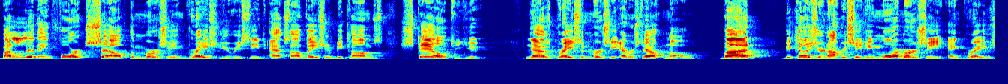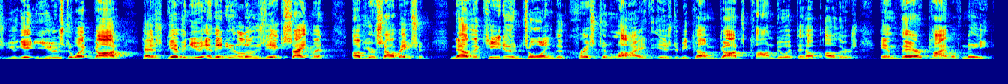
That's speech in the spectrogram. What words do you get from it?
By living for self, the mercy and grace you received at salvation becomes stale to you. Now, is grace and mercy ever stale? No. But because you're not receiving more mercy and grace, you get used to what God has given you, and then you lose the excitement of your salvation. Now, the key to enjoying the Christian life is to become God's conduit to help others in their time of need.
